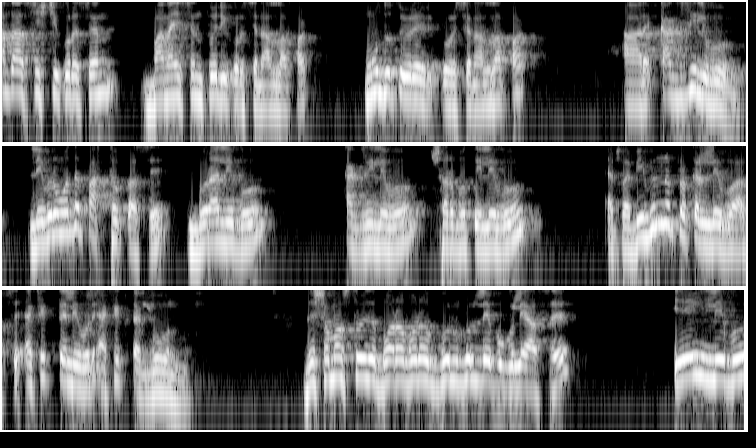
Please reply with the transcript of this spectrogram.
আদা সৃষ্টি করেছেন, বানাইছেন, তৈরি করেছেন আল্লাহ পাক, মধু তৈরি করেছেন আল্লাহ পাক, আর কাগজি লেবু লেবুর মধ্যে পার্থক্য আছে। গোড়া লেবু, কাগজি লেবু সরবতি লেবু, এরপর বিভিন্ন প্রকার লেবু আছে। এক একটা লেবুর এক একটা গুণ। যে সমস্ত যে বড় বড় গুল গুলগুল লেবুগুলি আছে, এই লেবু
